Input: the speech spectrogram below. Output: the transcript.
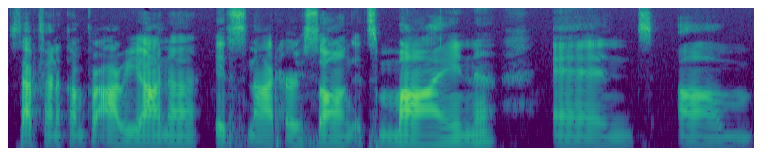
stop trying to come for Ariana. It's not her song, it's mine. And um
